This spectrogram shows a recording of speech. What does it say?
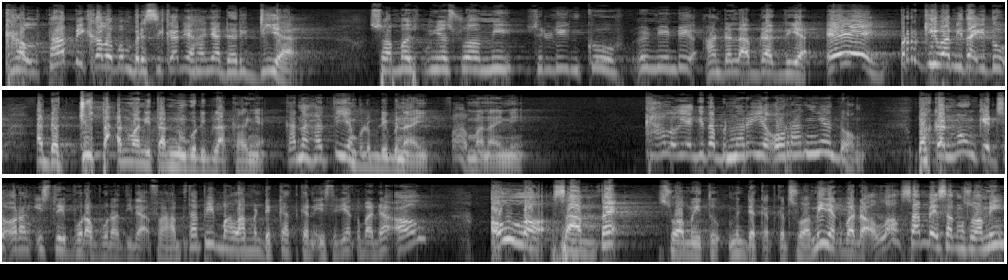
Kal, tapi kalau membersihkannya hanya dari dia, sama punya suami selingkuh. Ini ini anda labrak dia. Eh pergi wanita itu. Ada jutaan wanita nunggu di belakangnya. Karena hati yang belum dibenahi. Paham mana ini? Kalau yang kita benari ya orangnya dong. Bahkan mungkin seorang istri pura-pura tidak paham tapi malah mendekatkan istrinya kepada Allah Allah. Sampai suami itu mendekatkan suaminya kepada Allah. Sampai sang suami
